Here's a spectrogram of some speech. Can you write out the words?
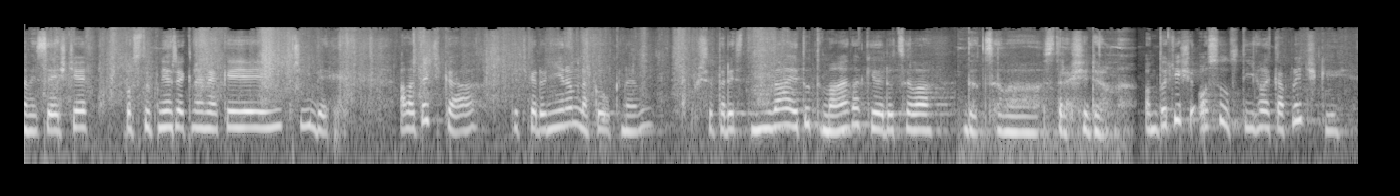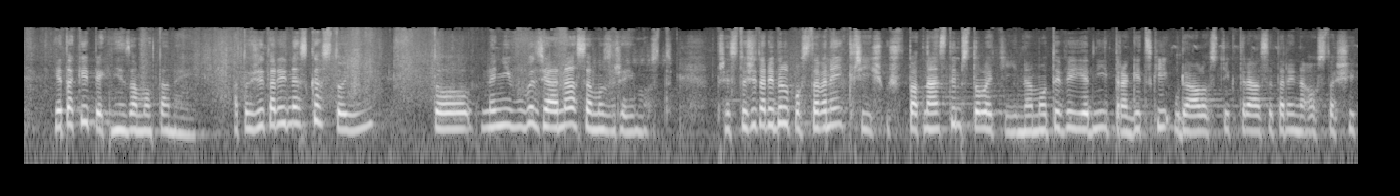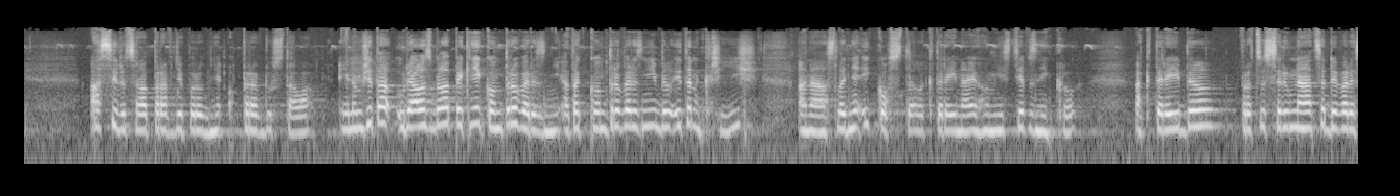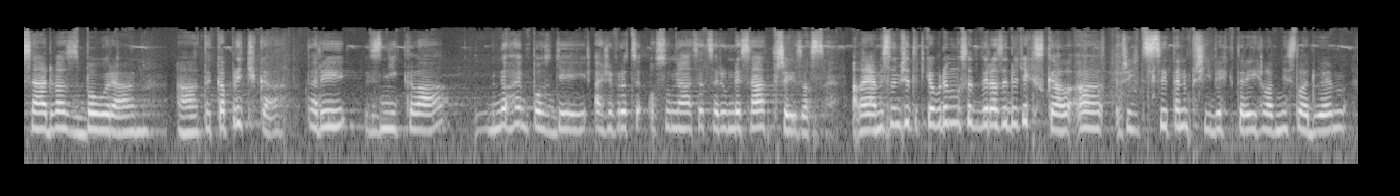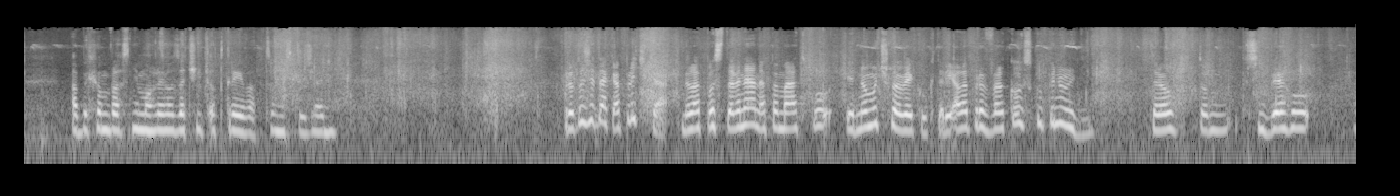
A my si ještě postupně řekneme, jaký je její příběh. Ale teďka, teďka do ní jenom nakouknem. Už se tady stmívá, je tu tma, tak je docela, docela strašidelná. On totiž osud téhle kapličky je taky pěkně zamotaný. A to, že tady dneska stojí, to není vůbec žádná samozřejmost. Přestože tady byl postavený kříž už v 15. století na motivy jedné tragické události, která se tady na Ostaši asi docela pravděpodobně opravdu stala. Jenomže ta událost byla pěkně kontroverzní a tak kontroverzní byl i ten kříž a následně i kostel, který na jeho místě vznikl a který byl v roce 1792 zbourán. A ta kaplička tady vznikla mnohem později, až v roce 1873 zase. Ale já myslím, že teďka budeme muset vyrazit do těch skal a říct si ten příběh, který hlavně sledujeme, abychom vlastně mohli ho začít odkryvat. Co myslíš, Hani? Protože ta kaplička byla postavená na památku jednomu člověku, který ale pro velkou skupinu lidí, kterou v tom příběhu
